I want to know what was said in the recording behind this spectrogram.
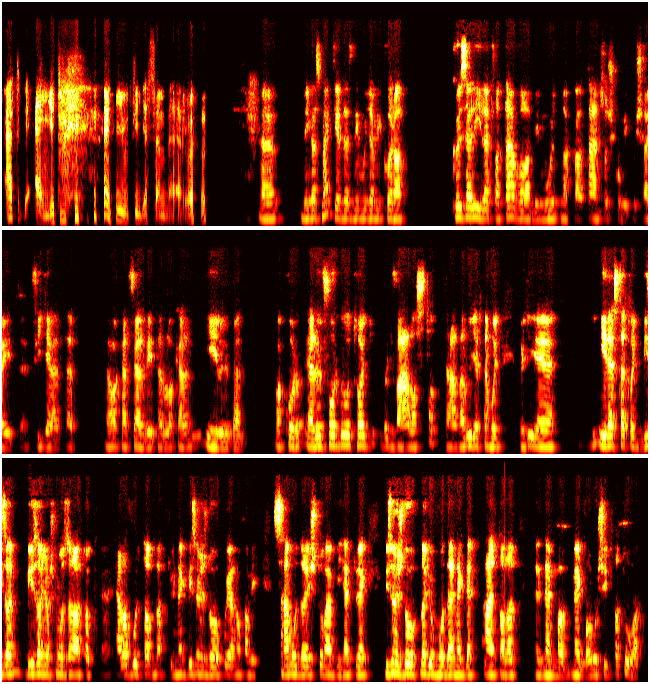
Hát ennyit, ennyi jut így eszembe erről. Még azt megkérdezném, hogy amikor a közeli, illetve a távolabbi múltnak a táncos komikusait figyelted, akár felvételről, akár élőben, akkor előfordult, hogy, hogy választottál? Mert úgy értem, hogy, hogy érezted, hogy bizonyos mozzanatok elavultabbnak tűnnek, bizonyos dolgok olyanok, amik számodra is tovább vihetőek, bizonyos dolgok nagyon modernek, de általad nem megvalósíthatóak?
